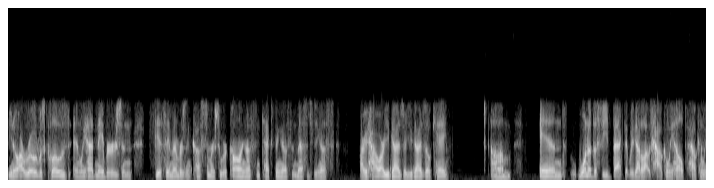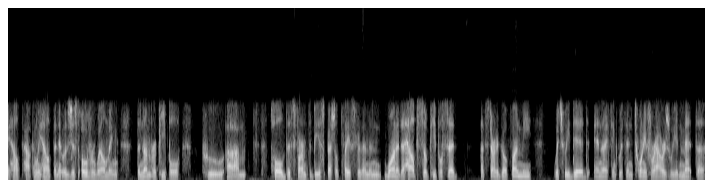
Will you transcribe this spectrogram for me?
you know, our road was closed, and we had neighbors and CSA members and customers who were calling us and texting us and messaging us. Are you, how are you guys? Are you guys okay? Um, and one of the feedback that we got a lot was, "How can we help? How can we help? How can we help?" And it was just overwhelming the number of people who um, hold this farm to be a special place for them and wanted to help. So people said, "Let's start a GoFundMe." which we did, and I think within 24 hours we had met the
